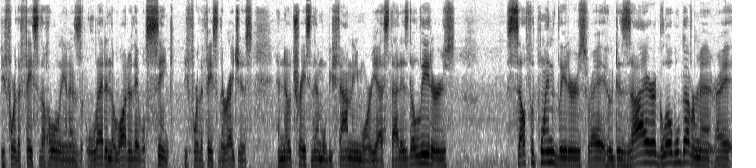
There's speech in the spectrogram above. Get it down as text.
before the face of the holy, and as lead in the water they will sink before the face of the righteous, and no trace of them will be found anymore. Yes, that is the leaders self appointed leaders, right, who desire a global government, right,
